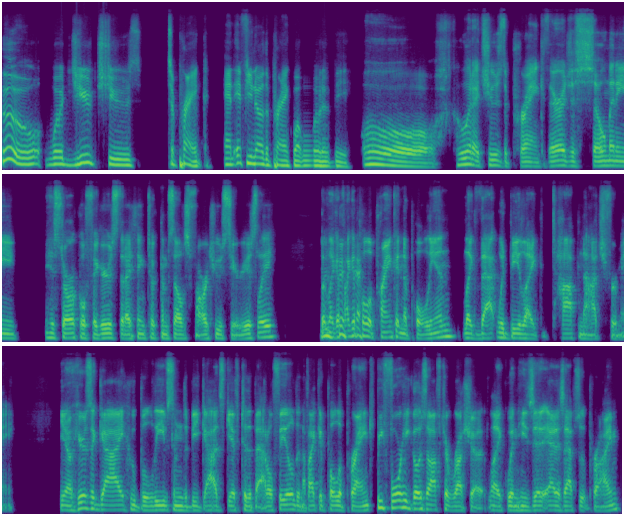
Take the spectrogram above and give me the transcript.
who would you choose to prank? And if you know the prank, what would it be? Oh, who would I choose to prank? There are just so many historical figures that I think took themselves far too seriously. But like if I could pull a prank at Napoleon, like that would be like top notch for me. You know, here's a guy who believes him to be God's gift to the battlefield. And if I could pull a prank before he goes off to Russia, like when he's at his absolute prime.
